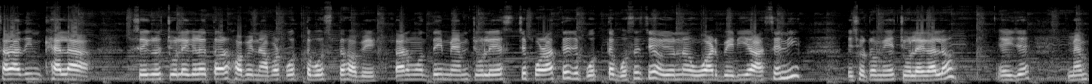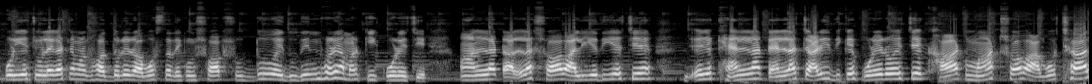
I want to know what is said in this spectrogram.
সারাদিন খেলা, সেগুলো চলে গেলে তো আর হবে না, আবার পড়তে বসতে হবে। তার মধ্যেই ম্যাম চলে এসছে পড়াতে, যে পড়তে বসেছে, ওই জন্য ও আর বেরিয়ে আসেনি। এই ছোটো মেয়ে চলে গেল। এই যে ম্যাম পড়িয়ে চলে গেছে আমার ঘর দরের অবস্থা, দেখুন সব শুদ্ধ ওই দুদিন ধরে আমার কি করেছে? আনলা টাল্লা সব আলিয়ে দিয়েছে, এই যে খেলনা টেলনা চারিদিকে পড়ে রয়েছে, খাট মাঠ সব আগোছাল,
